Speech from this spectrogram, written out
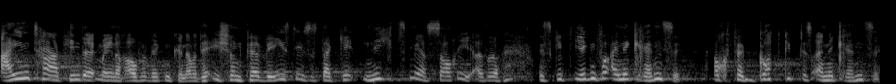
einen Tag hinterher immer noch auferwecken können, aber der ist schon verwest, Jesus, da geht nichts mehr, sorry. Also es gibt irgendwo eine Grenze. Auch für Gott gibt es eine Grenze.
